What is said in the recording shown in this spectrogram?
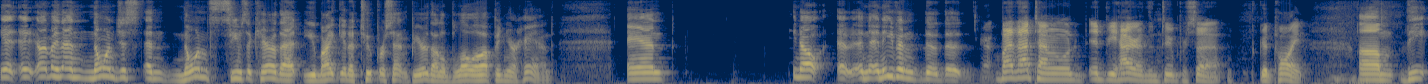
it, it, I mean, and no one just and no one seems to care that you might get a two percent beer that'll blow up in your hand, and you know, and, and even the the By that time, it would it'd be higher than 2%. good point. Um, the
